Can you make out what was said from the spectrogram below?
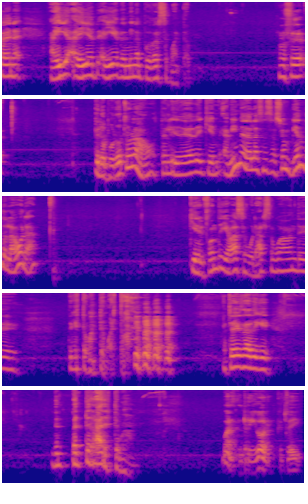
saben, ahí, ahí, ahí ya terminan por darse cuenta. Entonces, pero por otro lado, está la idea de que a mí me da la sensación, viéndola ahora, que en el fondo ya va a asegurarse, weón, de, de que este weón esté muerto. ¿Cachai? O sea, de que. De, para enterrar este weón. Bueno, en rigor, ¿cachai?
